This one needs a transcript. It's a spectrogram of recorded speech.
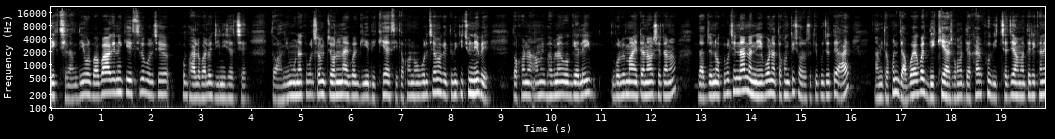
দেখছিলাম। দিয়ে ওর বাবা আগে নাকি এসেছিল, বলছে খুব ভালো ভালো জিনিস আছে। তো আমি মুনাকে বলছিলাম, চল না একবার গিয়ে দেখে আসি। তখন ও বলছে আমাকে, তুমি কিছু নেবে? তখন আমি ভাবলাম, ও গেলেই বলবে, মা, এটা নাও, সেটা নাও। যার জন্য ওকে বলছে, না না, নেব না। তখন তুই সরস্বতী পুজোতে আয়। আমি তখন যাব একবার দেখে আসব। আমার দেখার খুব ইচ্ছা যে আমাদের এখানে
